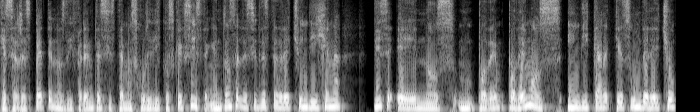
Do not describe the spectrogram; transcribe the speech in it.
que se respeten los diferentes sistemas jurídicos que existen. Entonces, decir de este derecho indígena, dice, eh, nos podemos indicar que es un derecho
